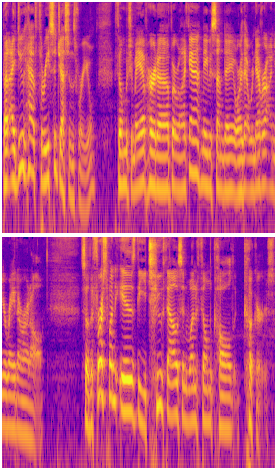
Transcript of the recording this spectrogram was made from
But I do have three suggestions for you. A film which you may have heard of, but we're like, eh, maybe someday, or that were never on your radar at all. So the first one is the 2001 film called Cookers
